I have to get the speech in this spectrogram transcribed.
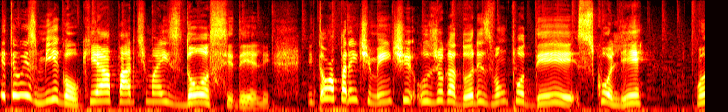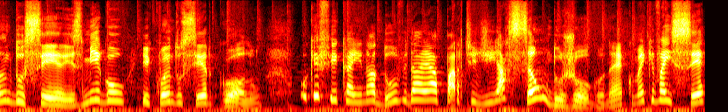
e tem o Smeagol, que é a parte mais doce dele. Então, aparentemente, os jogadores vão poder escolher quando ser Smeagol e quando ser Gollum. O que fica aí na dúvida é a parte de ação do jogo, né? Como é que vai ser,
